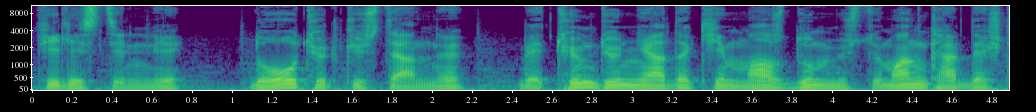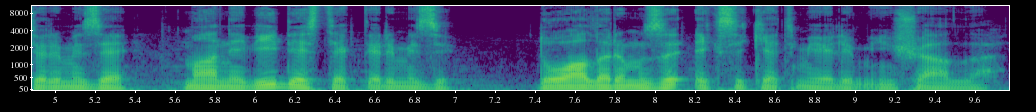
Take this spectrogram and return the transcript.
Filistinli, Doğu Türkistanlı ve tüm dünyadaki mazlum Müslüman kardeşlerimize manevi desteklerimizi, dualarımızı eksik etmeyelim inşallah.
